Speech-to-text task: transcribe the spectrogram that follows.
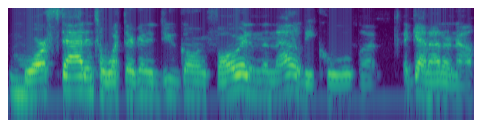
morph that into what they're going to do going forward and then that'll be cool, but again, I don't know.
